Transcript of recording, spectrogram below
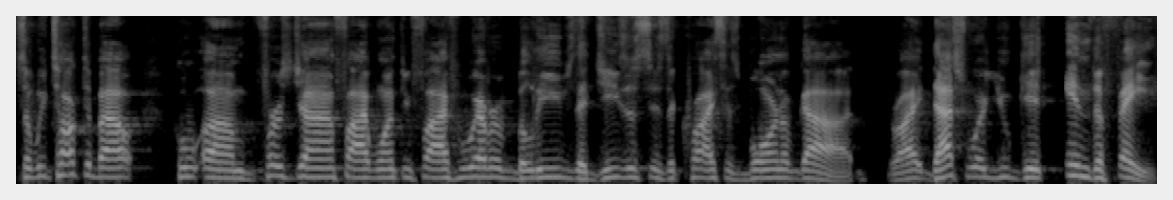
So we talked about who um, 1 John 5, 1 through 5, whoever believes that Jesus is the Christ is born of God, right? That's where you get in the faith.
